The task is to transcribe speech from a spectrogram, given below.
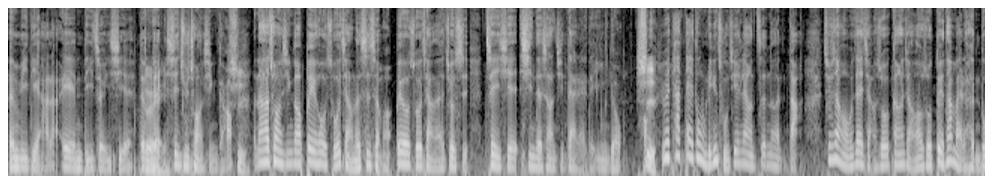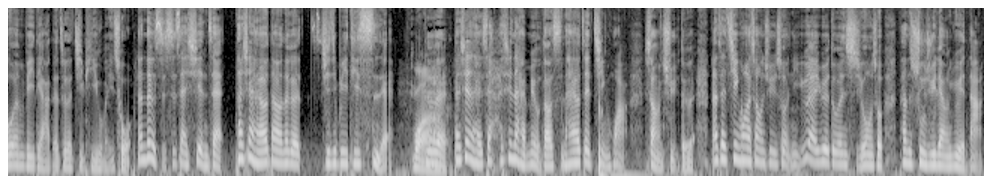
NVIDIA 啦、AMD 这一些，对不对？对先去创新高。是。那它创新高背后所讲的是什么？背后所讲的就是这些新的商机带来的应用。是。因为它带动零组件量真的很大，就像我们在讲说，刚刚讲到说，对他买了很多 NVIDIA 的这个 GPU，没错，但那个只是在现在，他现在还要到那个 GPT 四，哎。哇对不对？它现在还在，它现在还没有到四，它要再进化上去，对不对？那在进化上去的时候，你越来越多人使用的时候，它的数据量越大，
